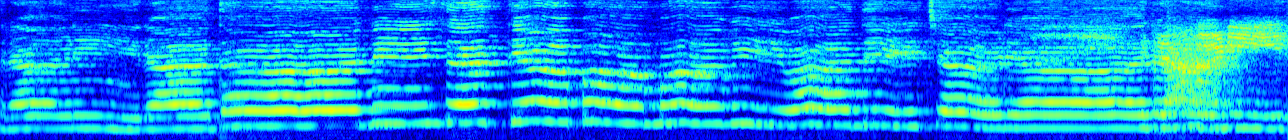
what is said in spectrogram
રાણી રાધાને સત્યભામા વિવાદે ચડ્યા. રાણી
